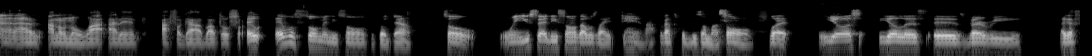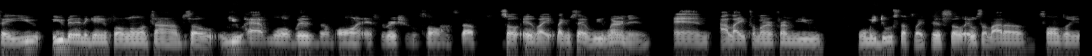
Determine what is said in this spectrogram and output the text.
And I I don't know why I didn't I forgot about those songs. It, it was so many songs to put down. So when you said these songs, I was like, damn, I forgot to put these on my song. But yours your list is very like I say, you you've been in the game for a long time, so you have more wisdom on inspirational songs and stuff. So it's like like I said, we learning, and I like to learn from you when we do stuff like this. So it was a lot of songs on your,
